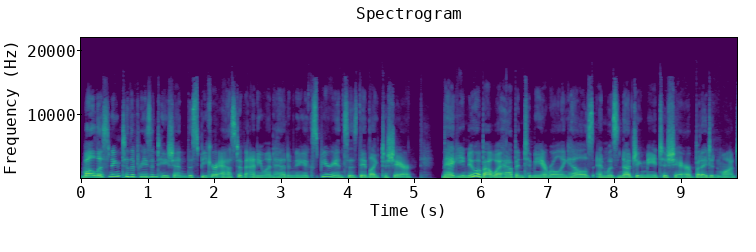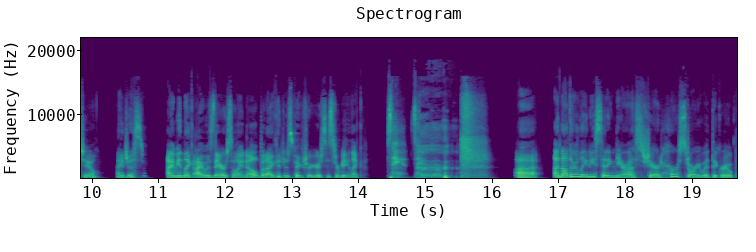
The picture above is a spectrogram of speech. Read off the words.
While listening to the presentation, the speaker asked if anyone had any experiences they'd like to share. Maggie knew about what happened to me at Rolling Hills and was nudging me to share, but I didn't want to. I just, I mean, like I was there, so I know, but I could just picture your sister being like, say it, say it. uh, another lady sitting near us shared her story with the group.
